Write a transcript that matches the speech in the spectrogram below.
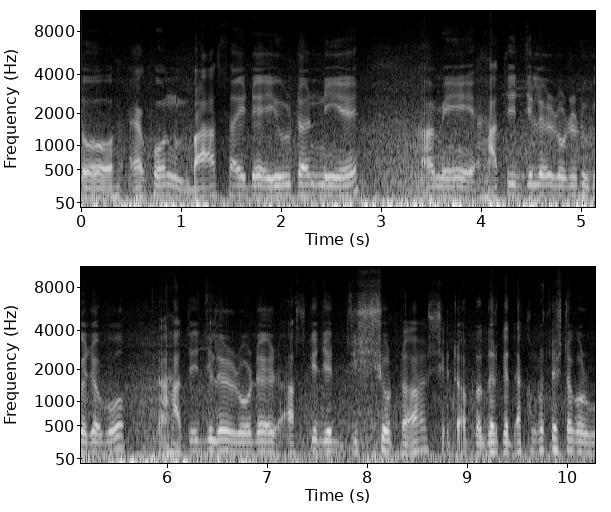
তো এখন বা সাইডে ইউটার্ন নিয়ে আমি হাতির জিলের রোডে ঢুকে যাব। হাতির জিলের রোডের আজকে যে দৃশ্যটা, সেটা আপনাদেরকে দেখানোর চেষ্টা করব।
